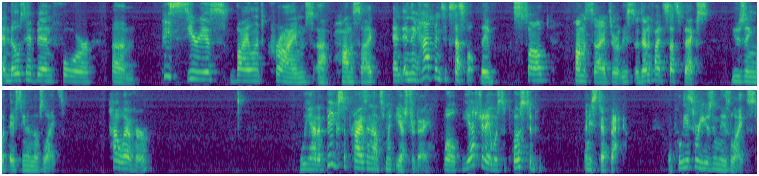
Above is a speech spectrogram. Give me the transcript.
And those have been for um, pretty serious violent crimes, uh, homicide, and, and they have been successful. They've solved homicides or at least identified suspects using what they've seen in those lights. However, we had a big surprise announcement yesterday. Well, yesterday was supposed to. Let me step back. The police were using these lights.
